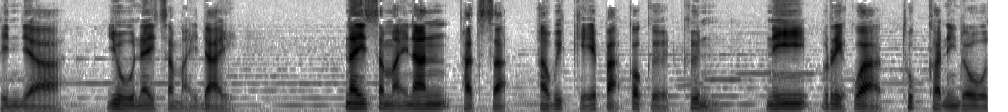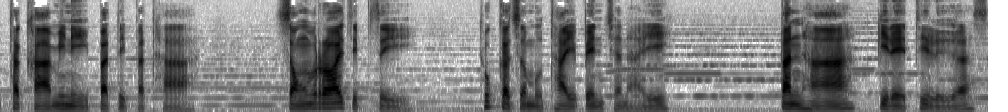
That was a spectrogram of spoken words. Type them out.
พิญญา อยู่ในสมัยใด ในสมัยนั้นผัสสะอวิเคปะก็เกิดขึ้น นี้เรียกว่าทุกขนิโรธคามินีปฏิปทา 214 ทุกขสมุทัยเป็นไฉนตัณหากิเลสที่เหลือ ส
